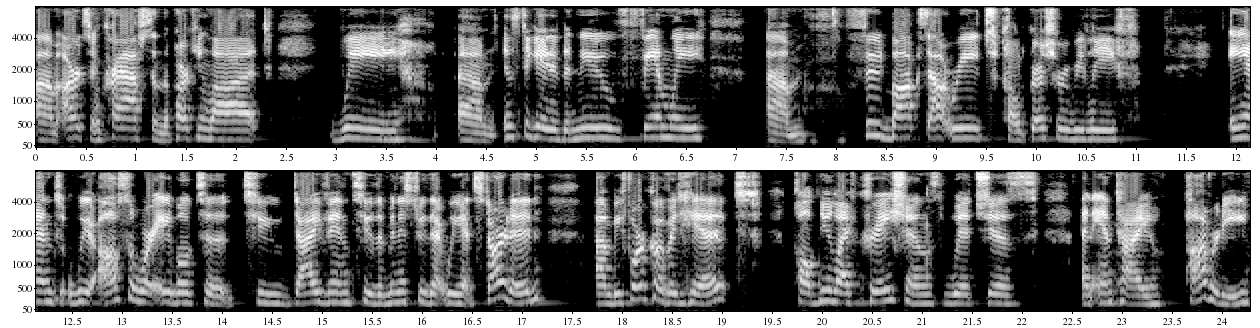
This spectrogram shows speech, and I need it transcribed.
um, arts and crafts in the parking lot. We um, instigated a new family um, food box outreach called Grocery Relief. And we also were able to to dive into the ministry that we had started um, before COVID hit, called New Life Creations, which is an anti poverty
